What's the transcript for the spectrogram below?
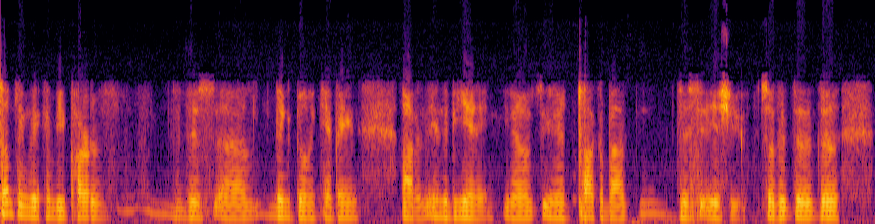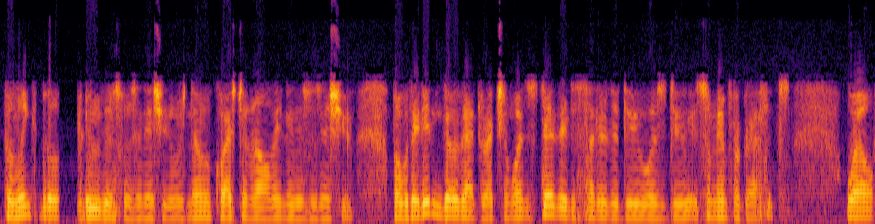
something that can be part of this uh, link building campaign in, the beginning. You know, you know, talk about this issue. So the the the, the link builder knew this was an issue. There was no question at all. They knew this was an issue. But what they didn't go that direction. What instead they decided to do was do some infographics. Well,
